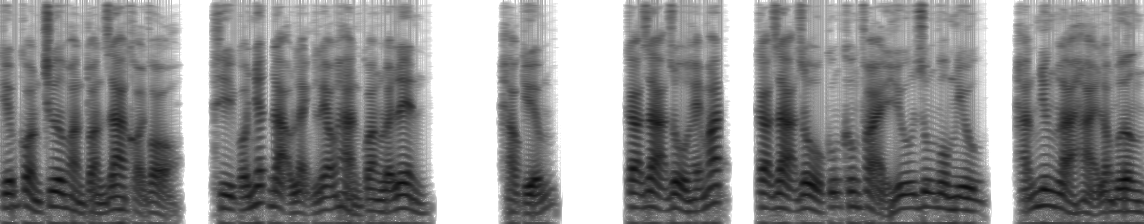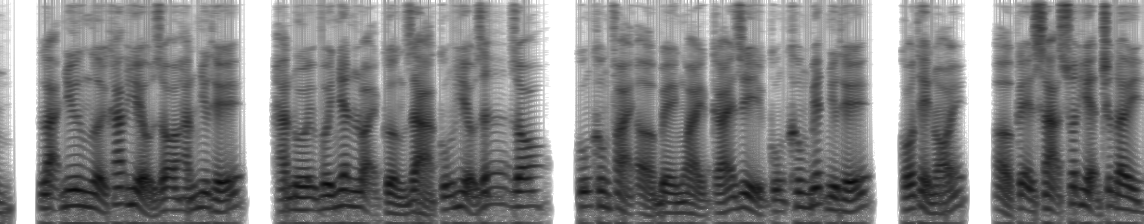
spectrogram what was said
Kiếm còn chưa hoàn toàn ra khỏi vỏ thì có nhất đạo lạnh lẽo hàn quang lóe lên. Hào kiếm. Cả dạ dỗ hé mắt, cả dạ dỗ cũng không phải hữu dung vô mưu, hắn nhưng là hải long vương, lại như người khác hiểu rõ hắn như thế, hắn đối với nhân loại cường giả cũng hiểu rất rõ, cũng không phải ở bề ngoài cái gì cũng không biết như thế, có thể nói, ở kệ xạ xuất hiện trước đây,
